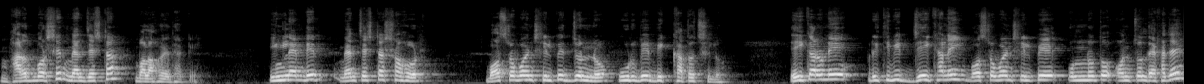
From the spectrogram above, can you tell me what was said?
ভারতবর্ষের ম্যানচেস্টার বলা হয়ে থাকে। ইংল্যান্ডের ম্যানচেস্টার শহর বস্ত্রবয়ন শিল্পের জন্য পূর্বে বিখ্যাত ছিল। এই কারণে পৃথিবীর যেইখানেই বস্ত্রবয়ন শিল্পে উন্নত অঞ্চল দেখা যায়,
